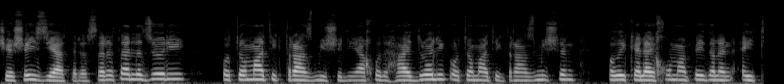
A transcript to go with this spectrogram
کێشەی زیاترە سەرەتا لە جۆری ئۆتۆماتیک ترانسمیشن یاخود هایدرۆلیک ئۆتۆماتیک ترانسمیشن ئەوەی کە لای خۆمان پێی دەڵێن AT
